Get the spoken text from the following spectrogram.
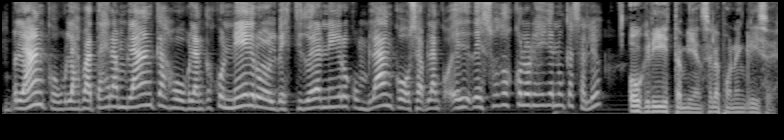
blanco, las batas eran blancas o blancas con negro, el vestido era negro con blanco, o sea, blanco. eh, De esos dos colores ella nunca salió. O gris también, se las ponen grises.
